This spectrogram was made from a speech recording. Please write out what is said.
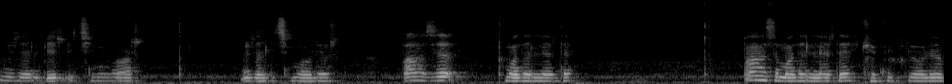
güzel bir içimi var. Güzel içimi oluyor. Bazı modellerde bazı modellerde köpüklü oluyor.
